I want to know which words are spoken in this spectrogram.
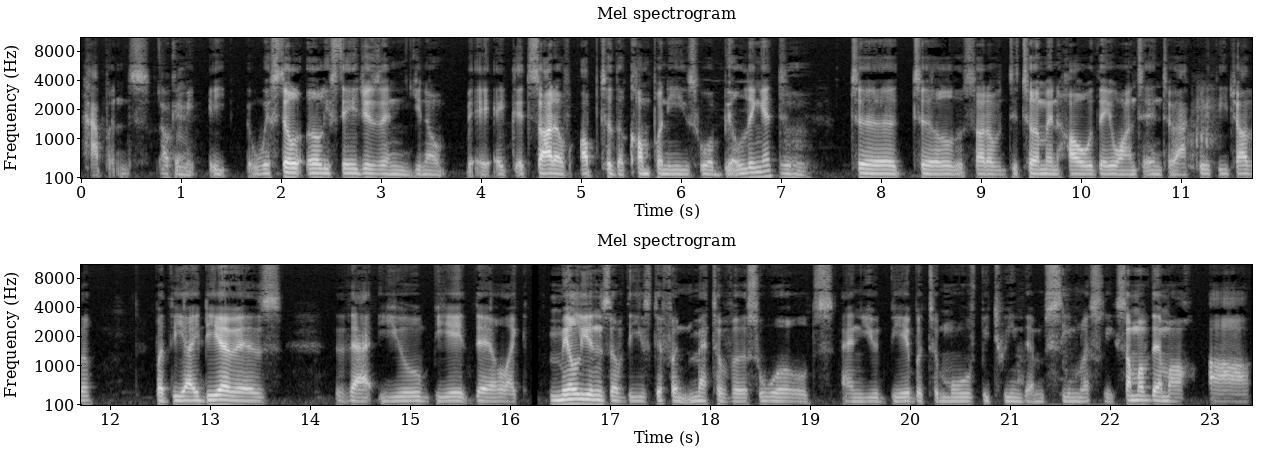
happens. Okay, I mean, we're still early stages, and you know, it, it's sort of up to the companies who are building it mm-hmm. To to sort of determine how they want to interact with each other. But the idea is that you'll be there like millions of these different metaverse worlds and you'd be able to move between them seamlessly. Some of them are, are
